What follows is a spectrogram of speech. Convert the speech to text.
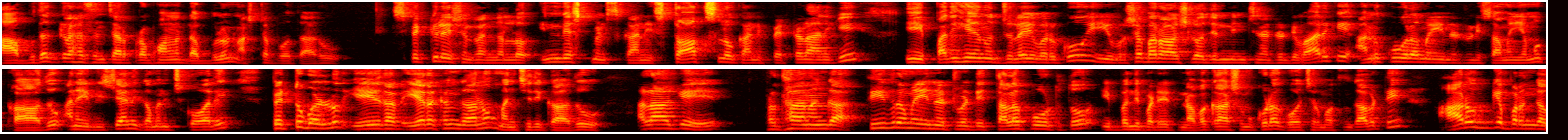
ఆ బుధగ్రహ సంచార ప్రభావంలో డబ్బులు నష్టపోతారు. స్పెక్యులేషన్ రంగంలో ఇన్వెస్ట్మెంట్స్ కానీ స్టాక్స్లో కానీ పెట్టడానికి ఈ పదిహేను జులై వరకు ఈ వృషభ రాశిలో జన్మించినటువంటి వారికి అనుకూలమైనటువంటి సమయము కాదు అనే విషయాన్ని గమనించుకోవాలి. పెట్టుబడులు ఏ ఏ రకంగానూ మంచిది కాదు. అలాగే ప్రధానంగా తీవ్రమైనటువంటి తలపోటుతో ఇబ్బంది పడేటువంటి అవకాశం కూడా గోచరమవుతుంది కాబట్టి ఆరోగ్యపరంగా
